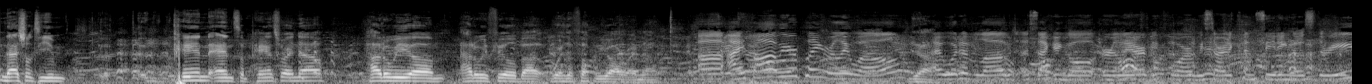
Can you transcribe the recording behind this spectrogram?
national team uh, pin and some pants right now. How do we um how do we feel about where the fuck we are right now? Uh, I thought we were playing really well. Yeah. I would have loved a second goal earlier before we started conceding those three.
